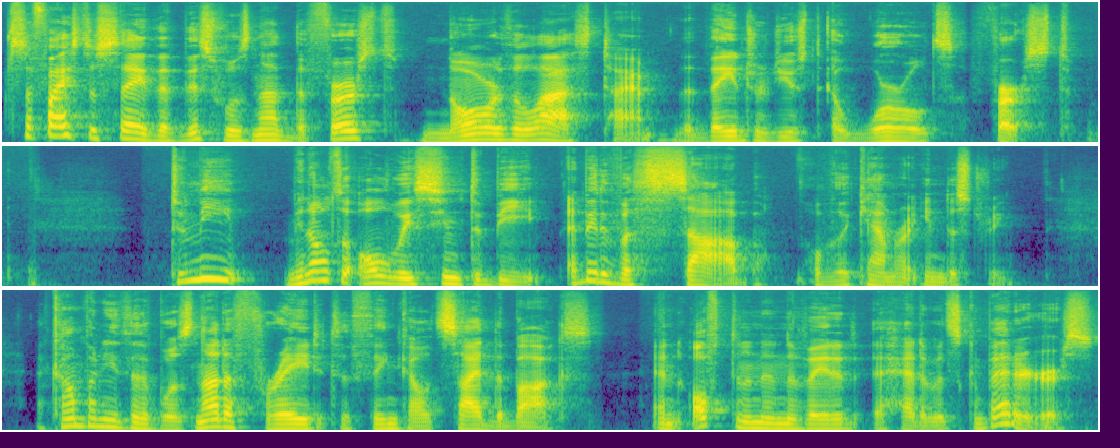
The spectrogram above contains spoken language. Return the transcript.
suffice to say that this was not the first nor the last time that they introduced a world's first. To me, Minolta always seemed to be a bit of a Saab of the camera industry, a company that was not afraid to think outside the box and often innovated ahead of its competitors,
